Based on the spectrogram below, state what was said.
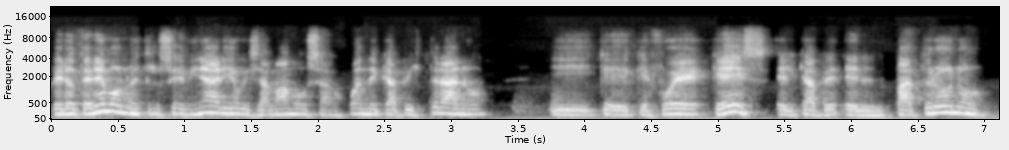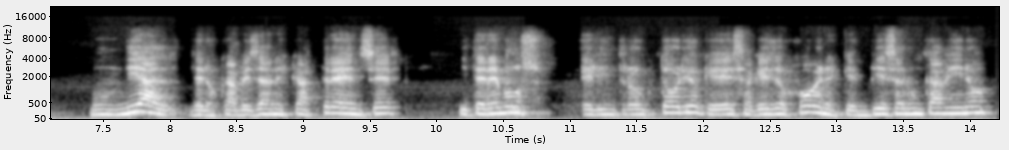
Pero tenemos nuestro seminario que llamamos San Juan de Capistrano y que, fue, que es el, el patrono mundial de los capellanes castrenses y tenemos el introductorio que es aquellos jóvenes que empiezan un camino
